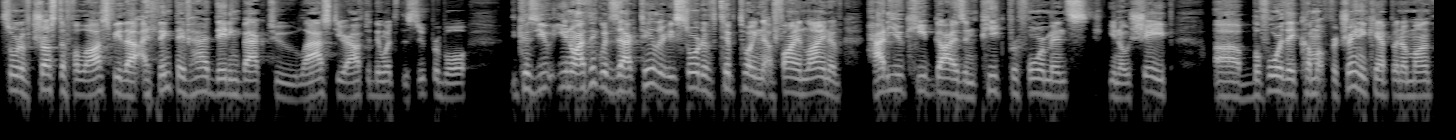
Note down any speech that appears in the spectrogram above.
sort of trust a philosophy that I think they've had dating back to last year after they went to the Super Bowl. Because you you know I think with Zac Taylor he's sort of tiptoeing that fine line of how do you keep guys in peak performance you know shape uh, before they come up for training camp in a month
